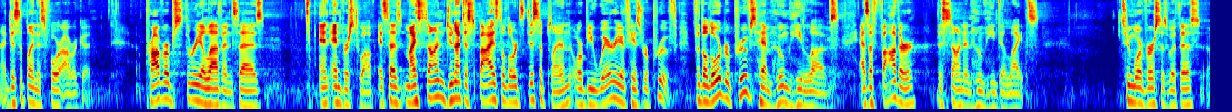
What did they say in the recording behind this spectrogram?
Uh, discipline is for our good. Proverbs 3:11 says, and, and verse 12, it says, My son, do not despise the Lord's discipline or be wary of his reproof, for the Lord reproves him whom he loves, as a father the son in whom he delights. Two more verses with this. Uh,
